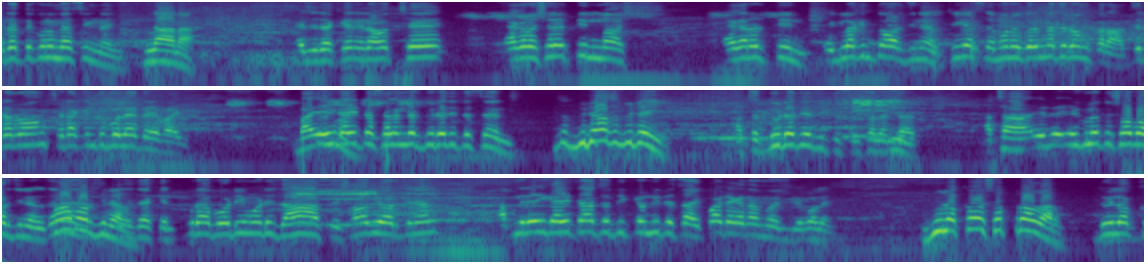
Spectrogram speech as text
এটাতে কোনো ম্যাচিং নাই। না না। এই যে দেখেন এটা হচ্ছে এগারো সালের তিন মাস। এগারোর তিন। এগুলো কিন্তু অরিজিনাল ঠিক আছে? মনে করেন না যে রং করা। যেটা রং সেটা কিন্তু বলে দেয় ভাই। ভাই এই গাড়িটা সিলিন্ডার দুইটা দিতেছেন? দুইটা আছে দুইটাই। আচ্ছা দুইটা দিয়ে দিতেছেন সিলিন্ডার আচ্ছা এগুলো তো সব অরিজিনাল সব original। দেখেন পুরা বডি মডি যা আছে সবই অরিজিনাল আপনার এই গাড়িটা যদি কেউ নিতে চায় কয় টাকা দাম আসবে বলেন? দুই লক্ষ সত্তর হাজার। দুই লক্ষ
